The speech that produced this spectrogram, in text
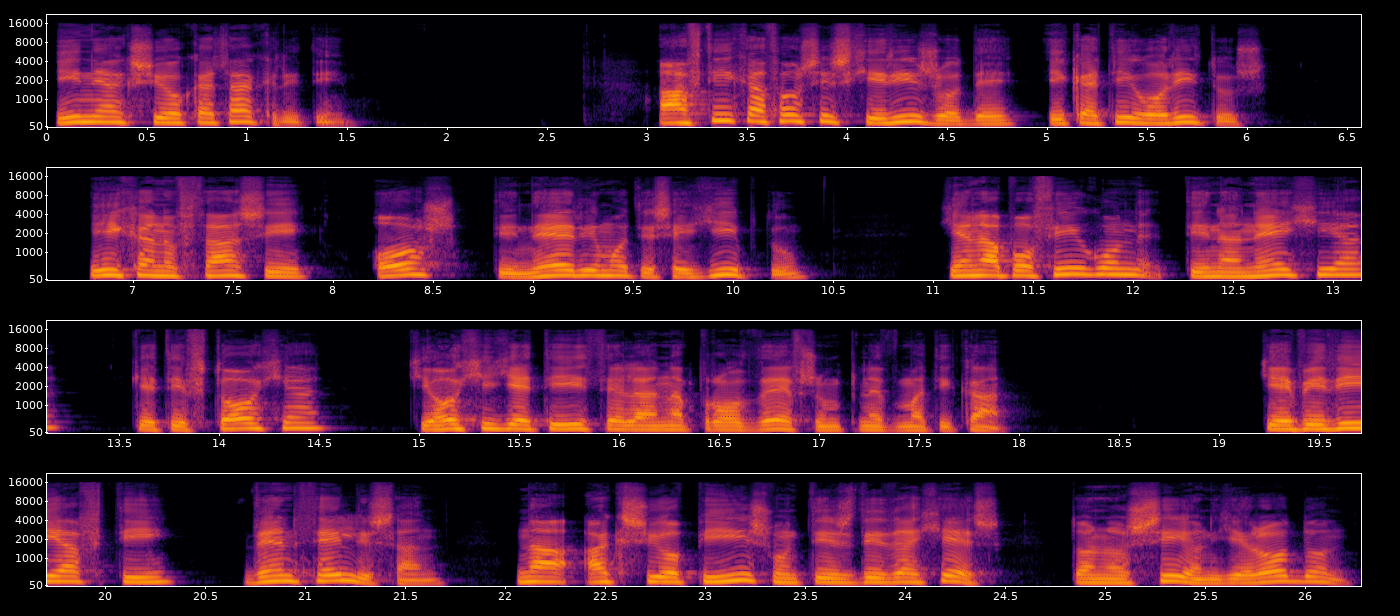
είναι αξιοκατάκριτοι. Αυτοί καθώς ισχυρίζονται οι κατήγοροί τους, είχαν φτάσει ως την έρημο της Αιγύπτου για να αποφύγουν την ανέχεια και τη φτώχεια και όχι γιατί ήθελαν να προοδεύσουν πνευματικά. Και επειδή αυτοί δεν θέλησαν να αξιοποιήσουν τις διδαχές των οσίων γερόντων,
